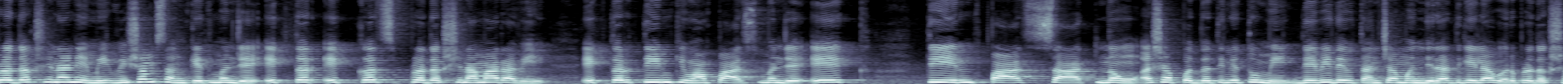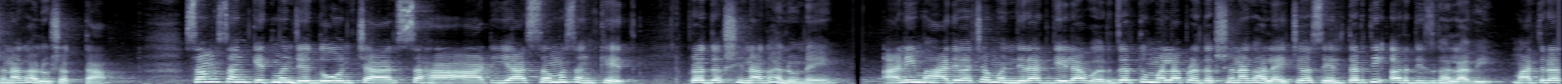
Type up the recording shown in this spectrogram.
प्रदक्षिणा नेहमी विषम संकेत म्हणजे एकतर एकच प्रदक्षिणा मारावी एकतर तीन किंवा पाच म्हणजे एक तीन पाच सात नऊ अशा पद्धतीने तुम्ही देवी देवतांच्या मंदिरात गेल्यावर प्रदक्षिणा घालू शकता. समसंकेत म्हणजे दोन चार सहा आठ या समसंख्येत प्रदक्षिणा घालू नये. आणि महादेवाच्या मंदिरात गेल्यावर जर तुम्हाला प्रदक्षिणा घालायची असेल तर ती अर्धीच घालावी. मात्र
